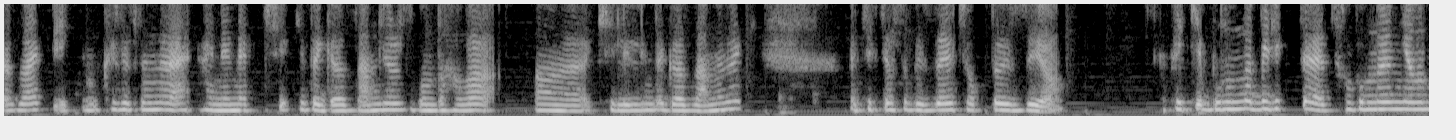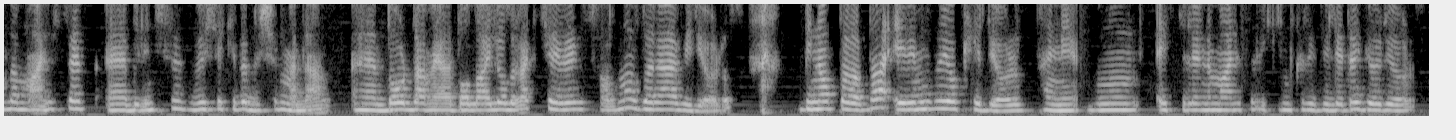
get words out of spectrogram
özellikle iklim krizini hani net bir şekilde gözlemliyoruz. Bunda hava e, kirliliğini de gözlemlemek açıkçası bizleri çok da üzüyor. Peki bununla birlikte bunların yanında maalesef e, bilinçsiz bir şekilde düşünmeden e, doğrudan veya dolaylı olarak çevre sağlığına zarar veriyoruz. Bir noktada da evimizi yok ediyoruz. Hani bunun etkilerini maalesef iklim kriziyle de görüyoruz.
